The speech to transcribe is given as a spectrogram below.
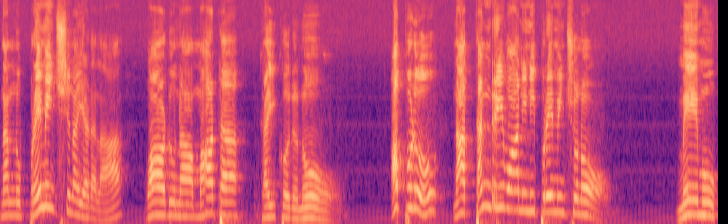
నన్ను ప్రేమించిన ఎడల వాడు నా మాట కైకొనును అప్పుడు నా తండ్రి వాణిని ప్రేమించును. మేము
